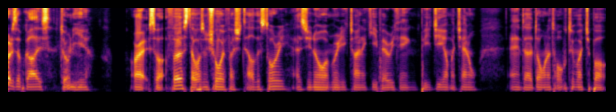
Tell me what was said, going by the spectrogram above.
What is up guys, Tony here. Alright, so at first I wasn't sure if I should tell this story. As you know, I'm really trying to keep everything PG on my channel and I don't want to talk too much about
